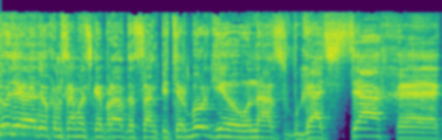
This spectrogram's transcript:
студии радио «Комсомольская правда» в Санкт-Петербурге у нас в гостях э,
